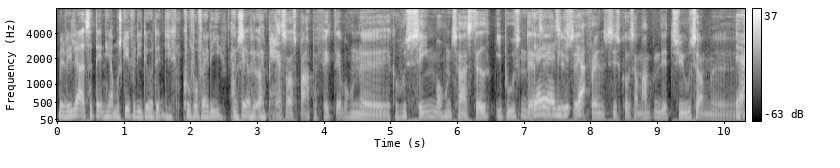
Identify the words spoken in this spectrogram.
men vælger altså den her, måske fordi det var den, de kunne få fat i på og den, den passer også bare perfekt der, hvor hun, øh, jeg kan huske scenen, hvor hun tager afsted i bussen der Ja, ja, til, lige- til San ja. Francisco, som ham den lidt tvivlsomme øh, Ja.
